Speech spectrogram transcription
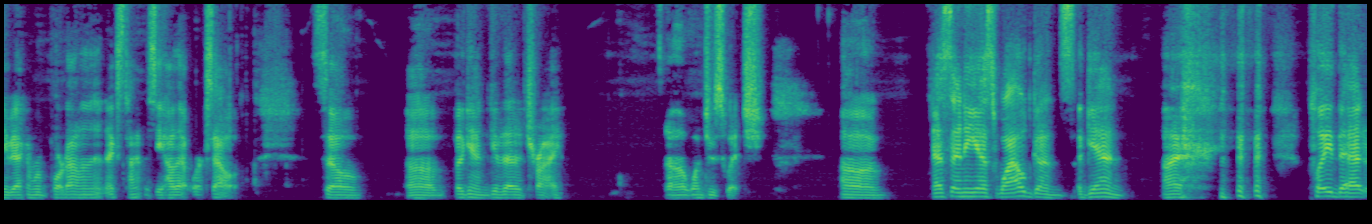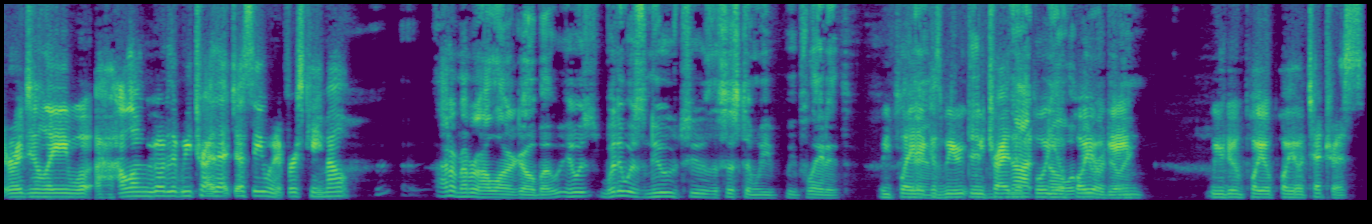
maybe I can report on it next time to see how that works out. So, um, but again, give that a try. Uh, one two switch. Um, SNES Wild Guns again. I played that originally. How long ago did we try that, Jesse? When it first came out? I don't remember how long ago, but it was when it was new to the system. We we played it. We played it because we we tried the know Puyo we game. doing. We were doing Puyo Puyo Tetris,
